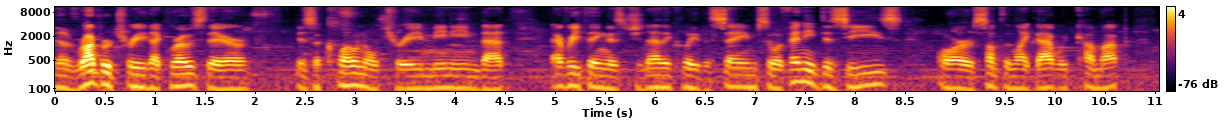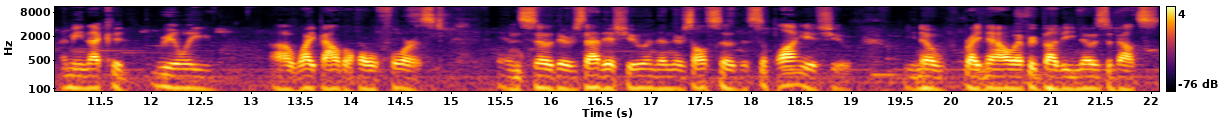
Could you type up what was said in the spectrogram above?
the rubber tree that grows there is a clonal tree, meaning that everything is genetically the same. So if any disease or something like that would come up, I mean, that could really uh, wipe out a whole forest. And so there's that issue. And then there's also the supply issue. You know, right now everybody knows about s-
